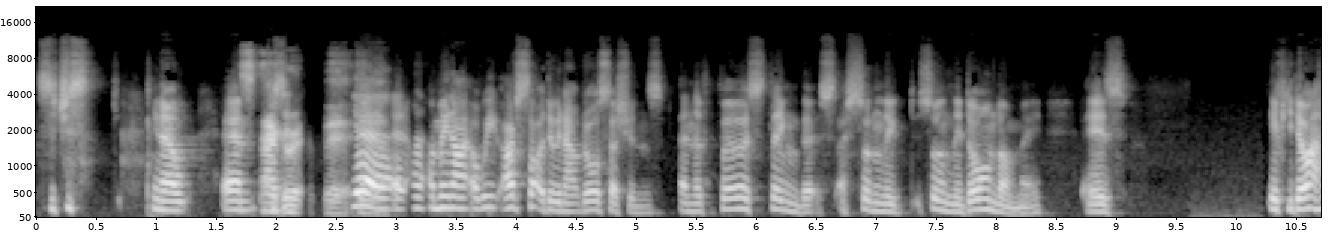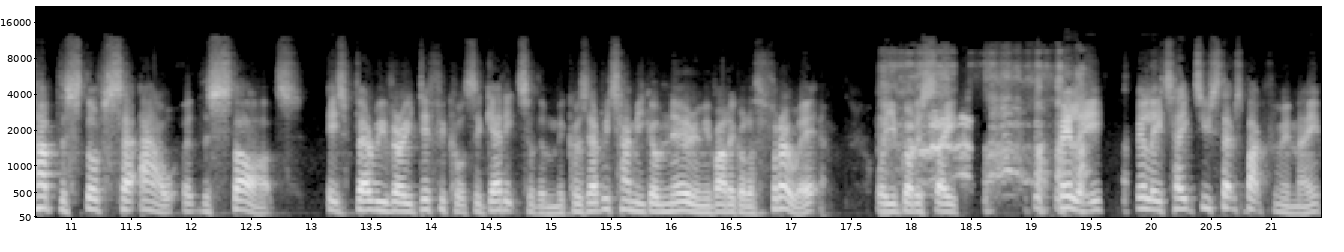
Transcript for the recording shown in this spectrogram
So just you know, um, Stagger it a bit. yeah, I- I mean, I we I've started doing outdoor sessions, and the first thing that suddenly suddenly dawned on me is if you don't have the stuff set out at the start, it's very very difficult to get it to them because every time you go near him, you've either got to throw it or you've got to say, Billy, Billy, take two steps back from me, mate.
